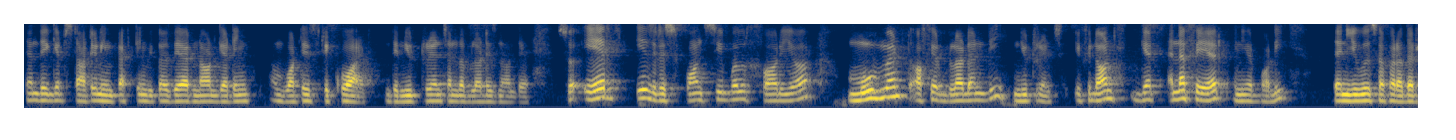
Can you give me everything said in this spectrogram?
then they get started impacting because they are not getting what is required. The nutrients and the blood is not there. So air is responsible for your movement of your blood and the nutrients. If you don't get enough air in your body, then you will suffer other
